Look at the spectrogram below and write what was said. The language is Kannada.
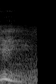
Ahem.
